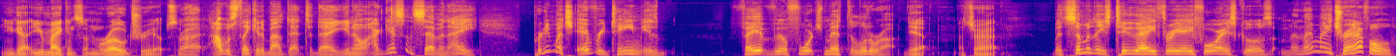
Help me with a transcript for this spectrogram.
You got you're making some road trips. Right. I was thinking about that today. You know, I guess in seven A, pretty much every team is Fayetteville, Fort Smith, to Little Rock. Yeah, that's right. But some of these two A, three A, four A schools, man, they may travel.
